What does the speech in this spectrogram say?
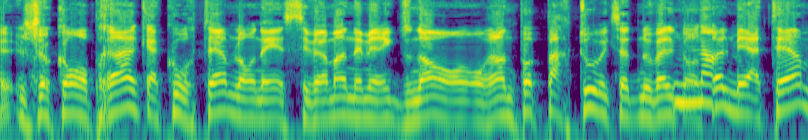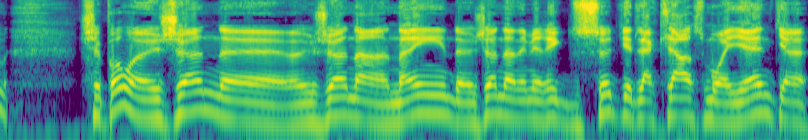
Euh, je comprends qu'à court terme, là, on est c'est vraiment en Amérique du Nord, on, on rentre pas partout avec cette nouvelle console, mais à terme je sais pas, un jeune, euh, un jeune en Inde, un jeune en Amérique du Sud qui est de la classe moyenne, qui a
